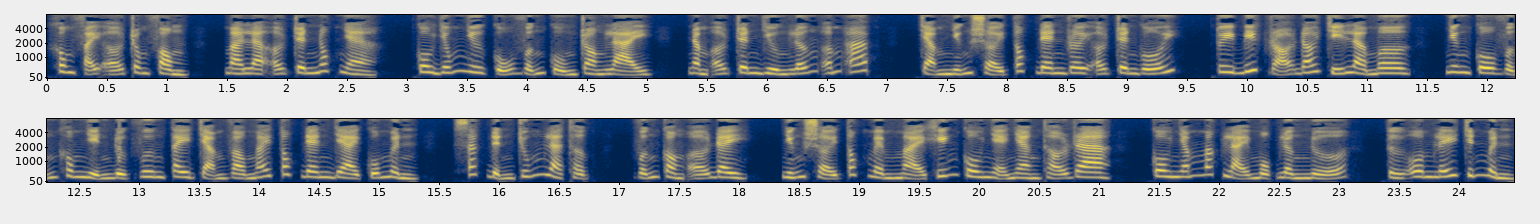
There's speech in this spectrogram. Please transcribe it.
không phải ở trong phòng, mà là ở trên nóc nhà, cô giống như cũ vẫn cuộn tròn lại, nằm ở trên giường lớn ấm áp, chạm những sợi tóc đen rơi ở trên gối, tuy biết rõ đó chỉ là mơ, nhưng cô vẫn không nhịn được vươn tay chạm vào mái tóc đen dài của mình, xác định chúng là thật, vẫn còn ở đây, những sợi tóc mềm mại khiến cô nhẹ nhàng thở ra, cô nhắm mắt lại một lần nữa, tự ôm lấy chính mình,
